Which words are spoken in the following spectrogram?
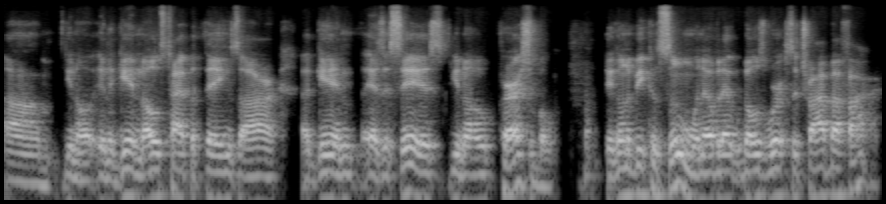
um you know and again those type of things are again as it says you know perishable they're going to be consumed whenever that, those works are tried by fire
